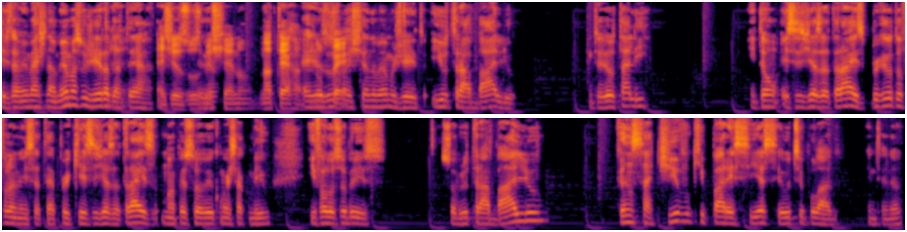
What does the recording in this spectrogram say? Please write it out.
Ele também mexe na mesma sujeira é, da terra. É Jesus entendeu? mexendo na terra. É Jesus mexendo do mesmo jeito. E o trabalho, entendeu? Tá ali. Então, esses dias atrás, por que eu tô falando isso até? Porque esses dias atrás, uma pessoa veio conversar comigo e falou sobre isso. Sobre o trabalho cansativo que parecia ser o discipulado, entendeu?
